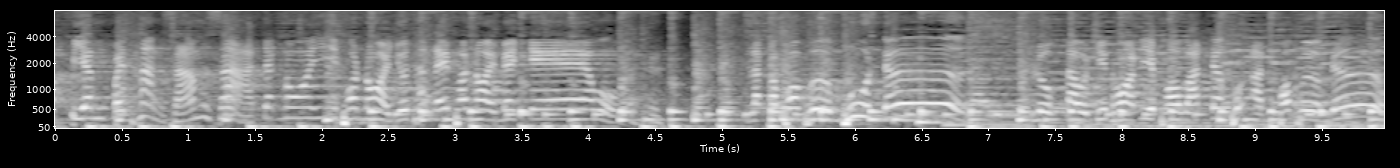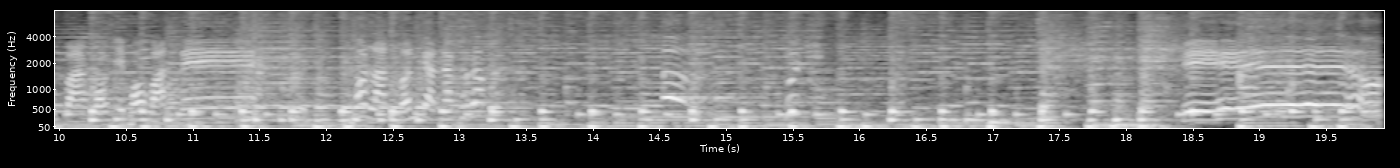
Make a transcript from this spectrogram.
สับเปลี่ยนไปทางสามสาจักหน้อยพอน้อยอยู่ทางไหนพอน้อยแม่แก้ว แล้วก็พอเพิ่มพูดเด้อลูกเต่าชิดหอดยี่พอวัดเด้ออันพอเพิ่มเด้อฝากของยี่พอวัดแน่พอหลังเหมือนกันนะครับเออเฮ้ยเอ๋อ๋อ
